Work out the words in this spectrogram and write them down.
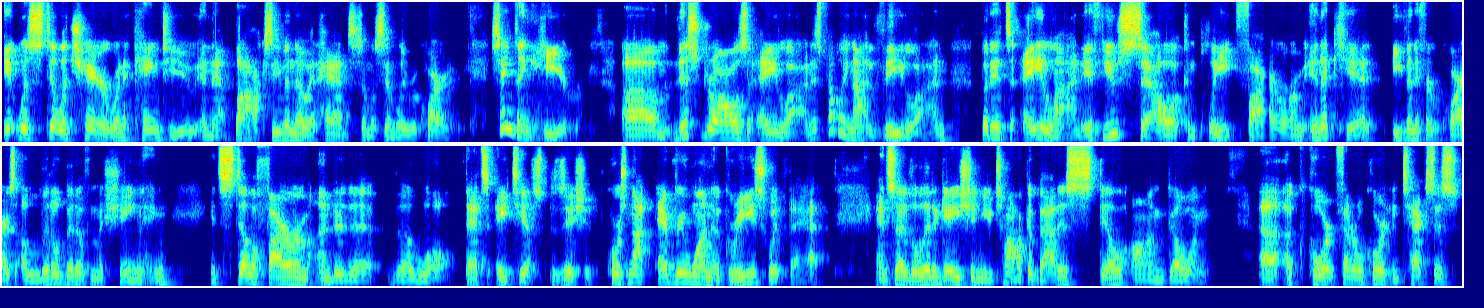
it was still a chair when it came to you in that box, even though it had some assembly required. Same thing here. Um, this draws a line. It's probably not the line, but it's a line. If you sell a complete firearm in a kit, even if it requires a little bit of machining, it's still a firearm under the, the law. That's ATF's position. Of course, not everyone agrees with that. And so the litigation you talk about is still ongoing. Uh, a court, federal court in Texas,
